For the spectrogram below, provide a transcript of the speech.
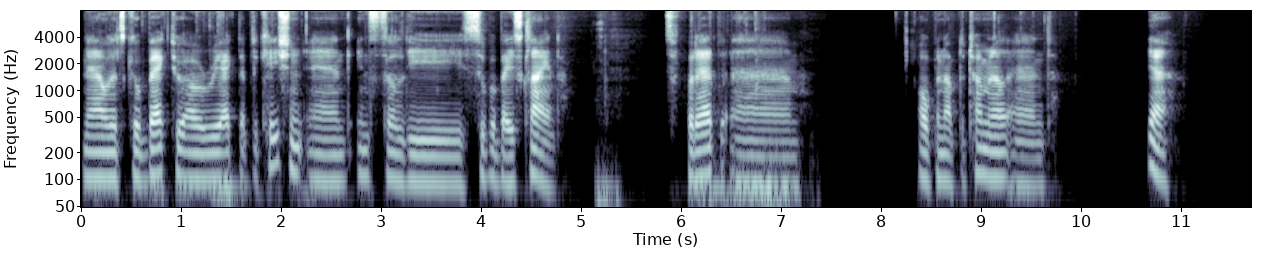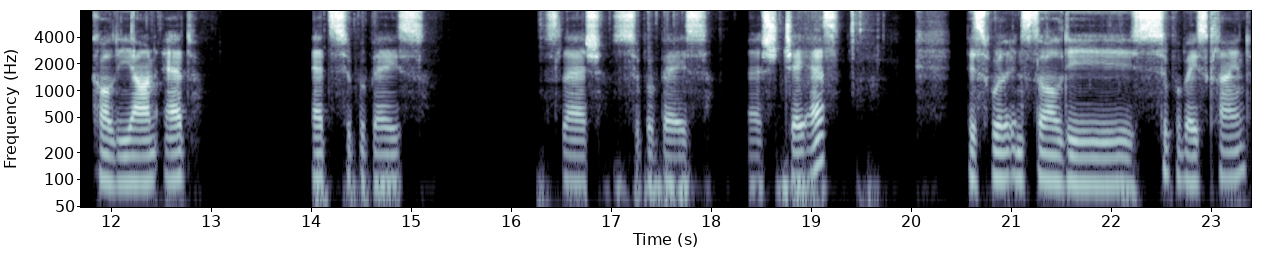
Now let's go back to our React application and install the Supabase client. So for that, um, open up the terminal and yeah, call the yarn add add Supabase slash Supabase slash JS. This will install the Supabase client.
